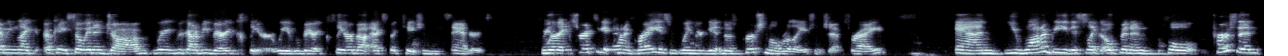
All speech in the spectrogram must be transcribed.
I mean, like, okay, so in a job, we we got to be very clear. We were very clear about expectations and standards. Where it starts to get kind of gray is when you're getting those personal relationships, right? And you want to be this like open and whole person,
